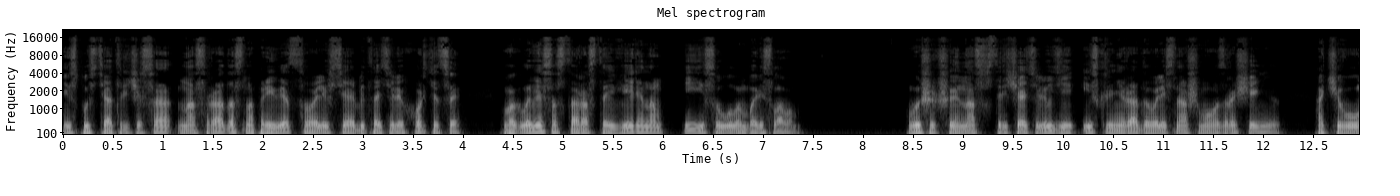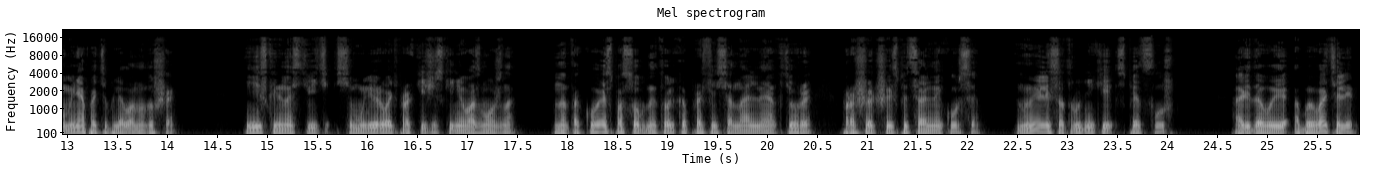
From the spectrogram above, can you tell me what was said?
и спустя три часа нас радостно приветствовали все обитатели Хортицы во главе со старостой Верином и Исаулом Бориславом. Вышедшие нас встречать люди искренне радовались нашему возвращению, отчего у меня потеплело на душе. Искренность ведь симулировать практически невозможно. На такое способны только профессиональные актеры, прошедшие специальные курсы, ну или сотрудники спецслужб. А рядовые обыватели,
